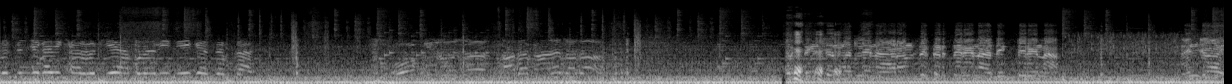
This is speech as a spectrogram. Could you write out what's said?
मृत्युंजय का भी ख्याल रखिए अपना भी ठीक है सबका। ओके दादा कहाँ है दादा? टेंशन मत लेना आराम से करते रहना देखते रहना। एंजॉय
